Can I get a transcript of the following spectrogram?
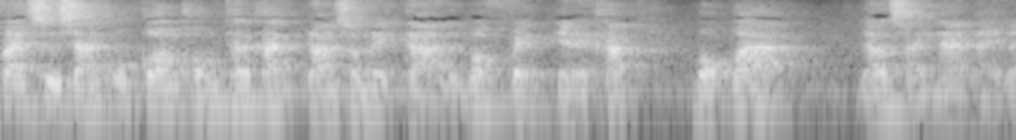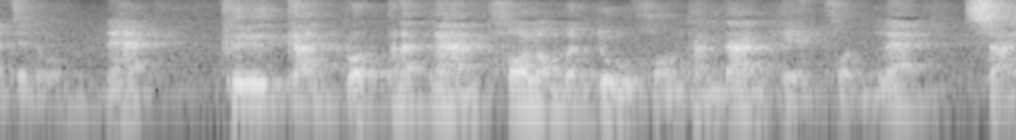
ฝ่ายสื่อสารองค์กรของธนาคารกลางสหรัฐอเมริกาหรือว่าเฟดเนี่ยนะครับบอกว่าแล้วสายงานไหนเราจะโดนนะฮะคือการปลดพนักงานพอเรามาดูของทางด้านเหตุผล และสาย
